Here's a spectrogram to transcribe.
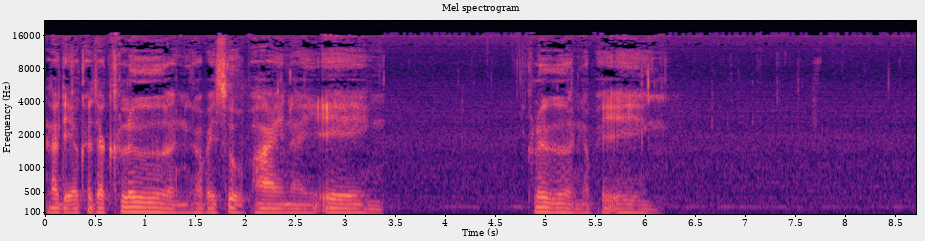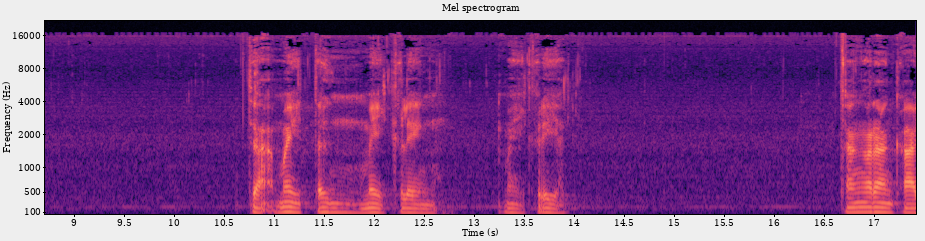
แล้วเดี๋ยวก็จะเคลื่อนเข้าไปสู่ภายในเอง เคลื่อนกันไปเอง จะไม่ตึงไม่เกร็งไม่เครียด ทั้งร่างกาย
